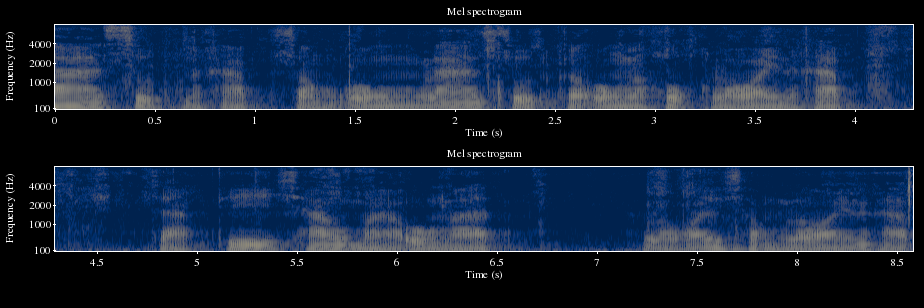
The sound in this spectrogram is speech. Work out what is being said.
ล่าสุดนะครับสององค์ล่าสุดก็องค์ละหกร้อยนะครับ จากที่เช่ามาองค์ละร้อยสองร้อยนะครับ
